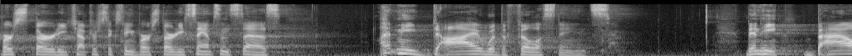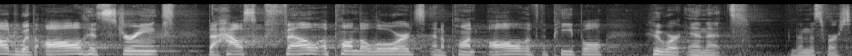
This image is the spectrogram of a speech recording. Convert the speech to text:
verse 30, chapter 16, verse 30, Samson says, Let me die with the Philistines. Then he bowed with all his strength The house fell upon the lords and upon all of the people who were in it. Then this verse.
